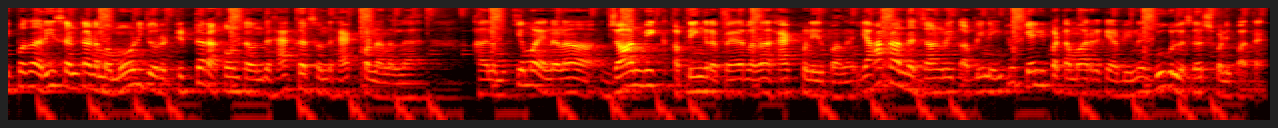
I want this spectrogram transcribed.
இப்போ தான் ரீசெண்டாக நம்ம மோடிஜியோட ட்விட்டர் அக்கௌண்ட்டை வந்து ஹேக்கர்ஸ் வந்து ஹேக் பண்ணாங்கல்ல? அதில் முக்கியமாக என்னென்னா ஜான்விக் அப்படிங்கிற பேரில் தான் ஹேக் பண்ணியிருப்பாங்க. யாரா அந்த ஜான்விக் அப்படின்னு எங்கேயோ கேள்விப்பட்ட மாதிரி இருக்கே அப்படின்னு கூகுளில் சர்ச் பண்ணி பார்த்தேன்.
